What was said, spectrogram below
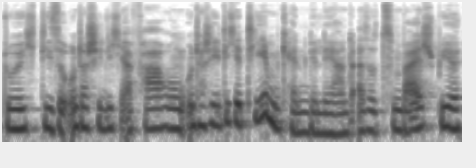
durch diese unterschiedliche Erfahrung unterschiedliche Themen kennengelernt. Also zum Beispiel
